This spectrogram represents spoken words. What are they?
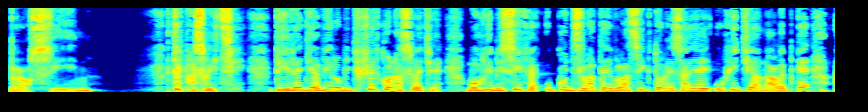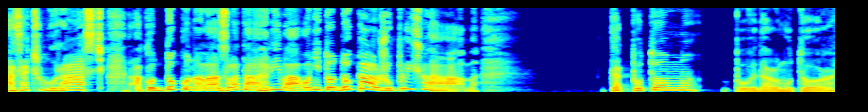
Prosím? Trpaslíci, tí vedia vyrobiť všetko na svete. Mohli by Sife ukuť zlaté vlasy, ktoré sa jej uchytia na lepke a začnú rásť ako dokonalá zlatá hriva. Oni to dokážu, prisahám. Tak potom, povedal mu Thor,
